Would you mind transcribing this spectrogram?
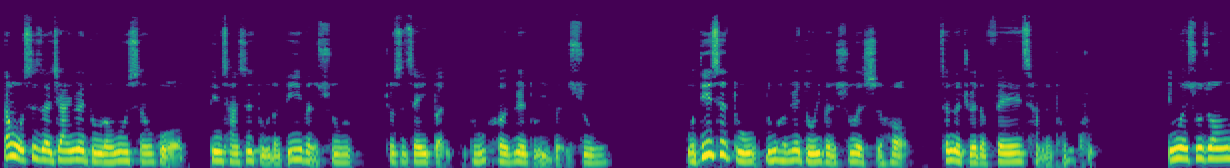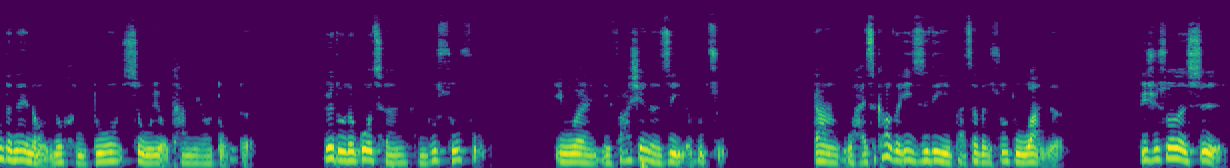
当我试着将阅读融入生活，并尝试读的第一本书，就是这一本《如何阅读一本书》。我第一次读《如何阅读一本书》的时候，真的觉得非常的痛苦，因为书中的内容有很多是我有看没有懂的。阅读的过程很不舒服，因为你发现了自己的不足。但我还是靠着意志力把这本书读完了。必须说的是，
